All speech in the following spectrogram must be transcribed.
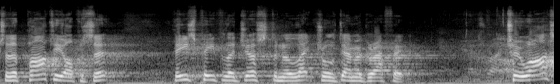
To the party opposite, these people are just an electoral demographic. To us,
